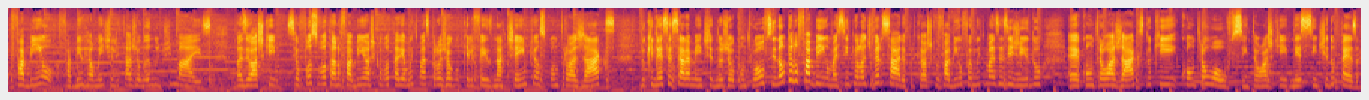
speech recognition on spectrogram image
o Fabinho, o Fabinho realmente ele tá jogando demais. Mas eu acho que se eu fosse votar no Fabinho, eu acho que eu votaria muito mais pelo jogo que ele fez na Champions contra o Ajax do que necessariamente no jogo contra o Wolves, e não pelo Fabinho, mas sim pelo adversário, porque eu acho que o Fabinho foi muito mais exigido é, contra o Ajax do que contra o Wolves. Então eu acho que nesse sentido pesa.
